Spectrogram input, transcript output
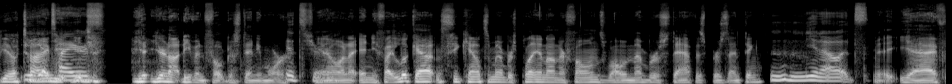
you know time, you- you, tired. just you- you're not even focused anymore. It's true. You know, and I, and if I look out and see council members playing on their phones while a member of staff is presenting, Mhm, you know, it's uh, yeah, if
